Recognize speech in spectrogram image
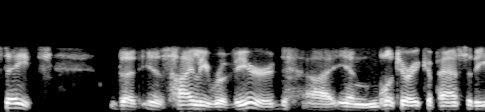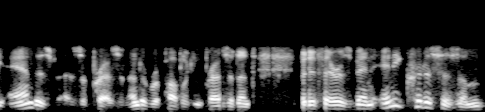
States that is highly revered uh, in military capacity and as, as a president, a Republican president. But if there has been any criticism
